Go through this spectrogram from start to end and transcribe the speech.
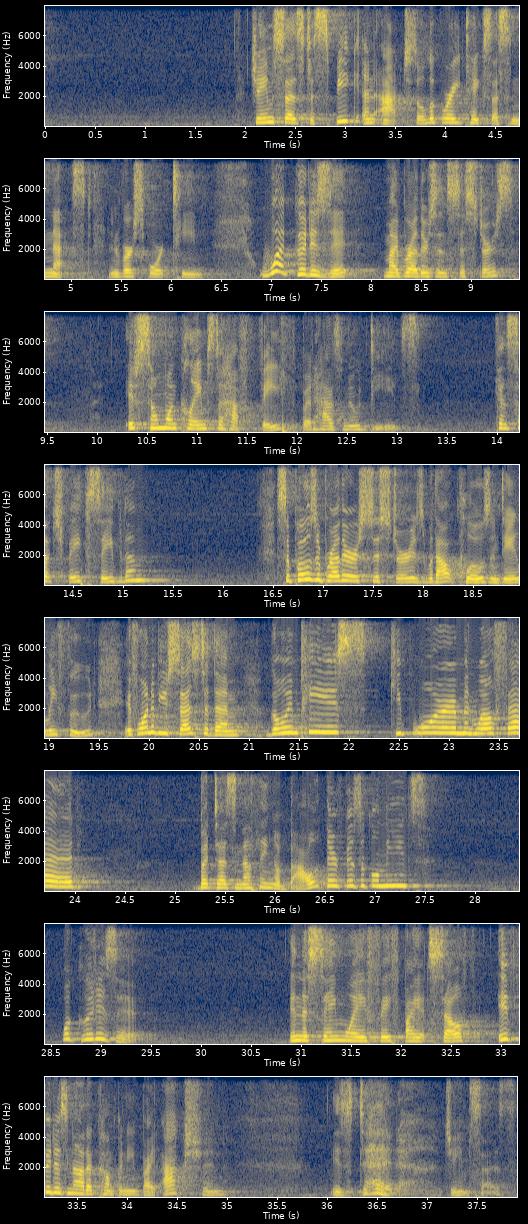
James says to speak and act. So look where he takes us next in verse 14. What good is it, my brothers and sisters, if someone claims to have faith but has no deeds? Can such faith save them? Suppose a brother or sister is without clothes and daily food. If one of you says to them, Go in peace, keep warm and well fed, but does nothing about their physical needs, what good is it? In the same way, faith by itself, if it is not accompanied by action, is dead, James says.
